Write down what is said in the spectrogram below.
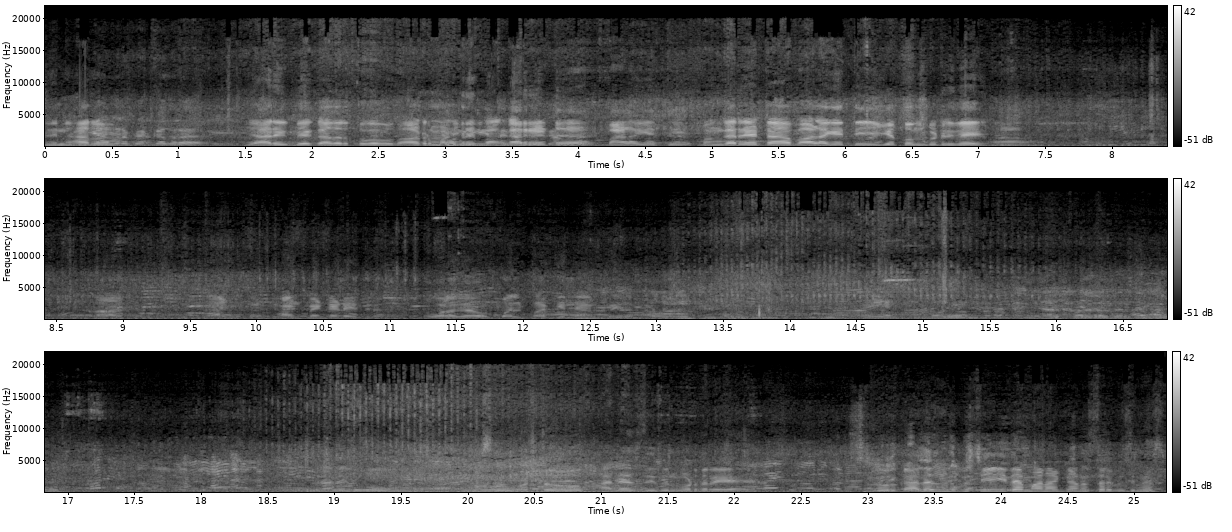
ಇದನ್ನ ಯಾರು ಯಾರಿಗೆ ಬೇಕಾದ್ರೆ ತಗೋಬಹುದು ಆರ್ಡರ್ ಮಾಡಿ. ಬಂಗಾರ ರೇಟ್ ಭಾಳ ಆಗೈತಿ. ಬಂಗಾರ ರೇಟ ಭಾಳ ಆಗೈತಿ ಈಗ ತಂದ್ಬಿಡ್ರಿ ಇದೇ ಹ್ಯಾಂಡ್ ಪೇಂಟೆಡ್ ಐತ್ರಿ ಒಳಗೆ ಬಲ್ಪ್ ಹಾಕಿ ಲ್ಯಾಂಪ್ ಇದೆ. ಏನಿದು ನೀವು ಒಟ್ಟು ಕಾಲೇಜ್ ಇದು ನೋಡಿದ್ರೆ ಇವ್ರು ಕಾಲೇಜ್ ಮುಗಿಸಿ ಇದೇ ಮಾಡಕ್ಕೆ ಅನಿಸ್ತಾರೆ ಬಿಸ್ನೆಸ್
